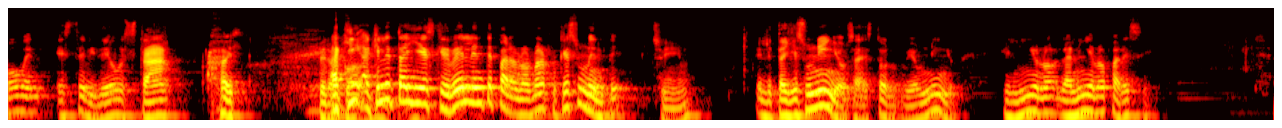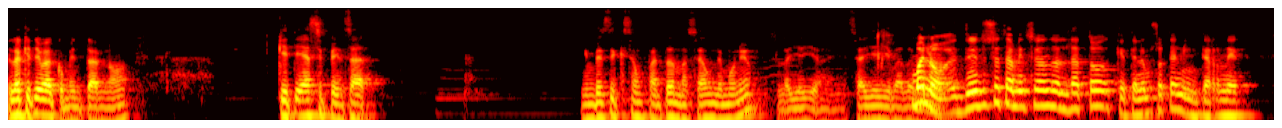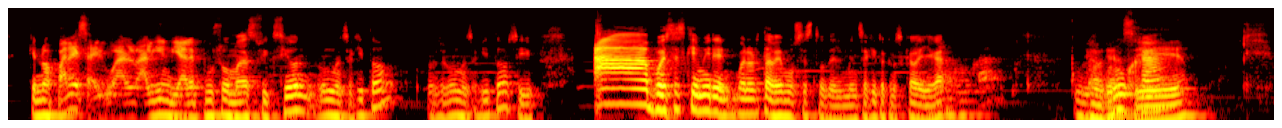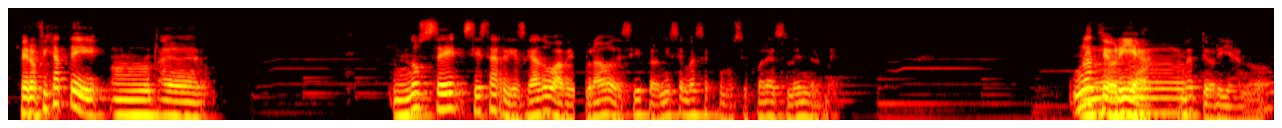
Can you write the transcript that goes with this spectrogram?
Joven, este video está... Ay. Pero aquí, con- aquí el detalle es que ve el ente paranormal porque es un ente. Sí. El detalle es un niño, o sea, esto lo ve un niño. El niño no, la niña no aparece. Es lo que te iba a comentar, ¿no? ¿Qué te hace pensar? En vez de que sea un fantasma, sea un demonio, se, la haya, se haya llevado. Bueno, de eso también estoy dando el dato que tenemos ahorita en internet, que no aparece igual. Alguien ya le puso más ficción. ¿Un mensajito? ¿Nos llegó un mensajito? Sí. Ah, pues es que miren, bueno, ahorita vemos esto del mensajito que nos acaba de llegar. Una Podría bruja. Pero fíjate, mm, eh, no sé si es arriesgado o aventurado decir, pero a mí se me hace como si fuera Slenderman. Una Mm. teoría, una teoría, ¿no?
